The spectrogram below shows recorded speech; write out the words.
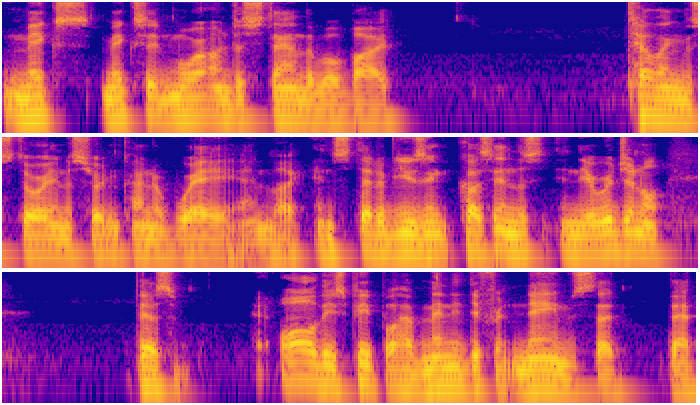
makes, makes it more understandable by telling the story in a certain kind of way. And like, instead of using, because in, in the original, there's all these people have many different names that, that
